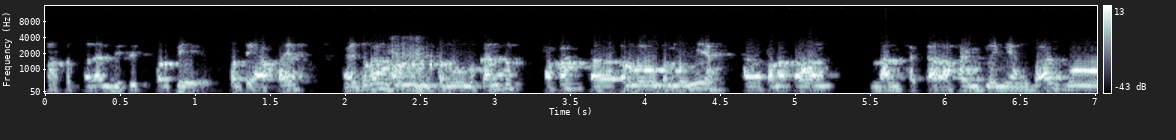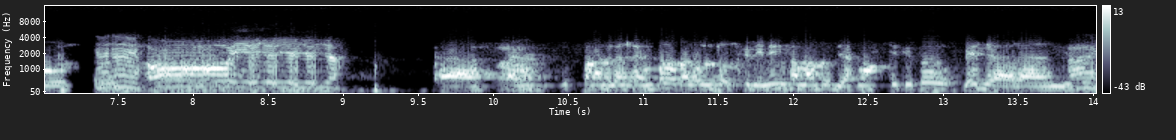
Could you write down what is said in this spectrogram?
persebaran disease seperti seperti apa ya? Nah itu kan perlu diperlukan tuh apa uh, perlu perlu ya uh, pengetahuan tentang secara sampling yang bagus. Hmm. Oh iya iya iya iya uh, pengambilan sampel kalau untuk screening sama untuk diagnostik itu beda kan gitu ya.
